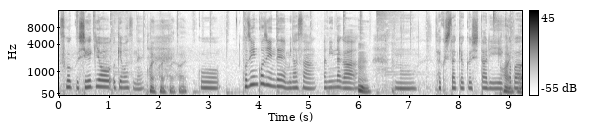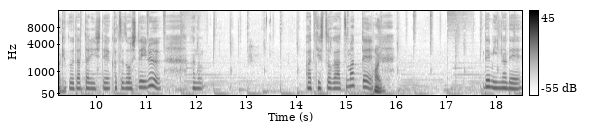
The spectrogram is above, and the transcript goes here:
すごく刺激を受けますね。はいはいはいはい。こう個人個人で皆さんあみんなが、うん、あの作詞作曲したり、カバー曲歌ったりして活動しているあのアーティストが集まって、はい、でみんなで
